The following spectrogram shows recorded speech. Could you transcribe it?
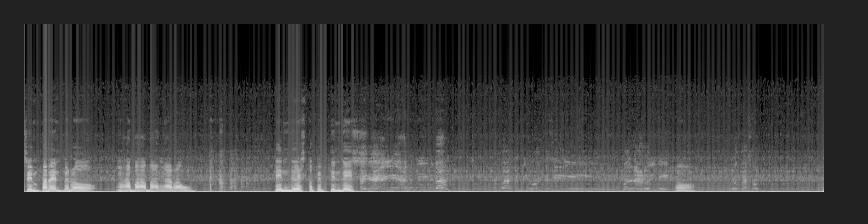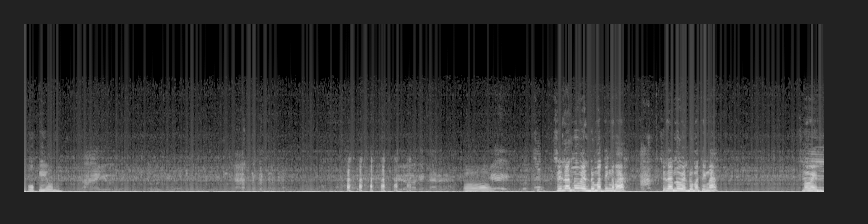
same pa rin pero mahaba-haba ang araw. 10 days to 15 days. Oh. Okay yun oo Si- sila Noel dumating na ba? Sila Noel dumating na? Noel.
